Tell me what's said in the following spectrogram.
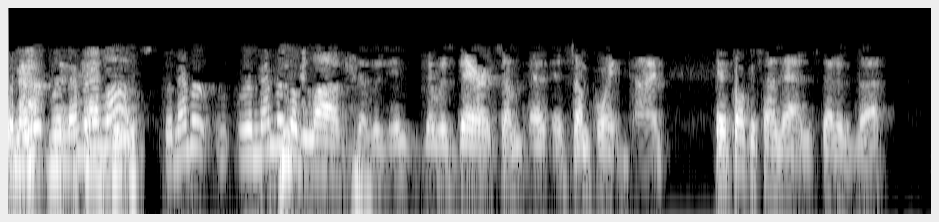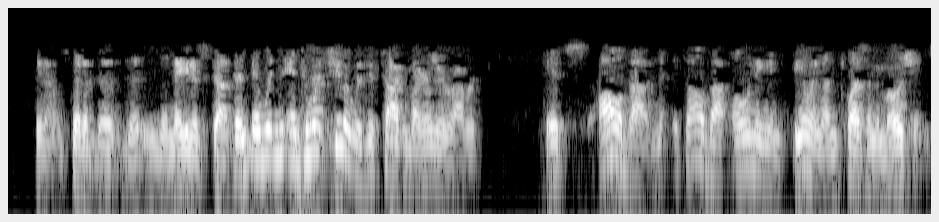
Remember, yeah, remember the love. Remember, remember the love that was in that was there at some at, at some point in time, and focus on that instead of uh, you know instead of the the, the negative stuff. And, and, when, and to what Sheila was just talking about earlier, Robert, it's all about it's all about owning and feeling unpleasant emotions.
